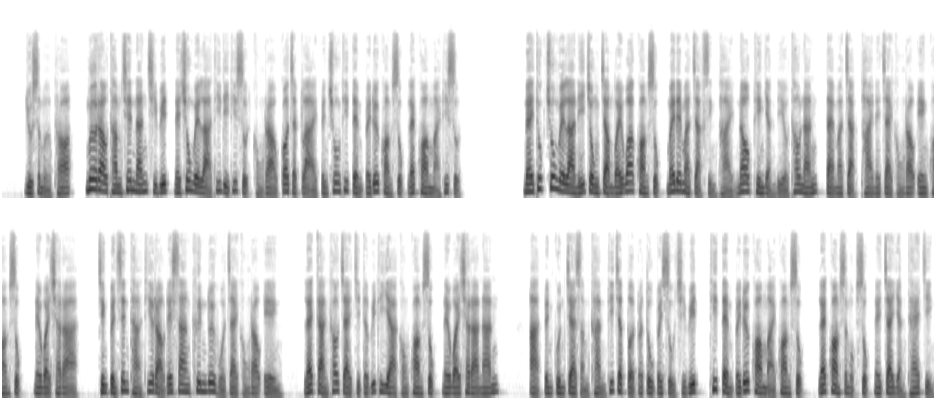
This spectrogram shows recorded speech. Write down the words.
ๆ อยู่เสมอเพราะเมื่อเราทำเช่นนั้นชีวิตในช่วงเวลาที่ดีที่สุดของเราก็จะกลายเป็นช่วงที่เต็มไปด้วยความสุขและความหมายที่สุด ในทุกช่วงเวลานี้จงจำไว้ว่าความสุขไม่ได้มาจากสิ่งภายนอกเพียงอย่างเดียวเท่านั้น แต่มาจากภายในใจของเราเองความสุข ในวัยชรา จึงเป็นเส้นทางที่เราได้สร้างขึ้นด้วยหัวใจของเราเอง และการเข้าใจจิตวิทยาของความสุขในวัยชรานั้น อาจเป็นกุญแจสำคัญที่จะเปิดประตูไปสู่ชีวิต ที่เต็มไปด้วยความหมายความสุข และความสงบสุขในใจอย่างแท้จริง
